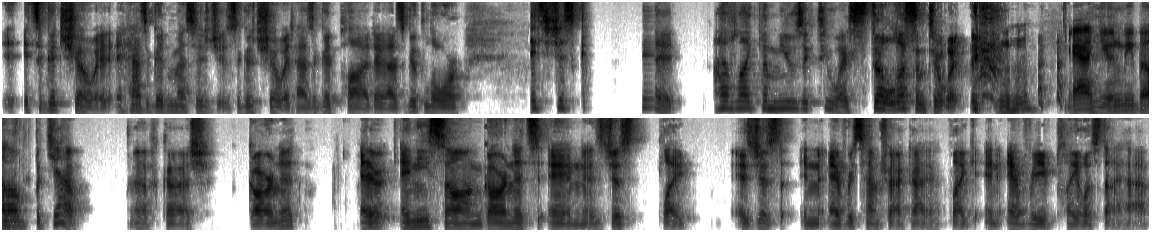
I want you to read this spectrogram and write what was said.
it, it's a good show. It, it has a good message. It's a good show. It has a good plot. It has good lore. It's just good. I like the music too. I still listen to it. Hmm Yeah, you and me both. um, but yeah. Oh gosh. Garnet? Any song garnet's in is just like is just in every soundtrack i like in every playlist i have.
